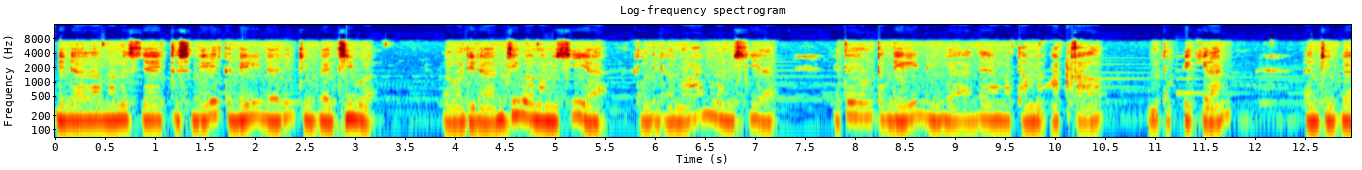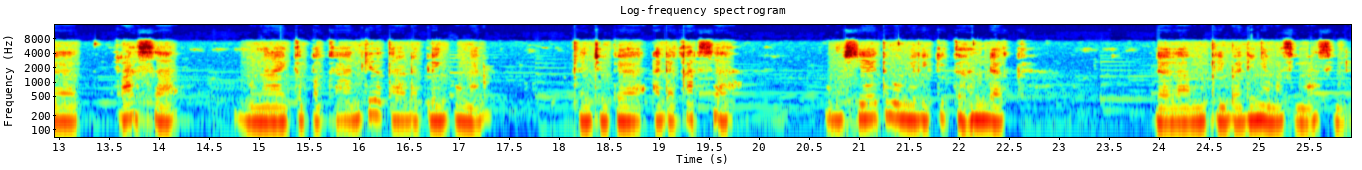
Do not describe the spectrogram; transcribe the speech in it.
di dalam manusia itu sendiri terdiri dari juga jiwa. Bahwa di dalam jiwa manusia atau di dalam rohani manusia itu yang terdiri juga ada yang pertama akal untuk pikiran dan juga rasa mengenai kepekaan kita terhadap lingkungan dan juga ada karsa manusia itu memiliki kehendak dalam pribadinya masing-masing.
